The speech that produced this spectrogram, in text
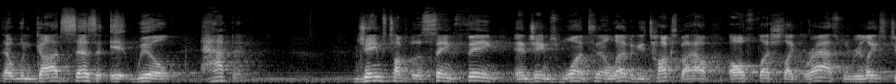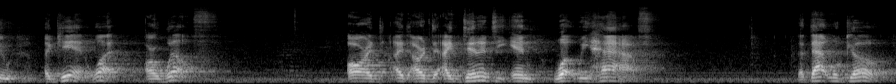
that when God says it, it will happen. James talks about the same thing in James 1 10 and 11. He talks about how all flesh is like grass when it relates to, again, what? Our wealth, our, our identity in what we have. That that will go.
